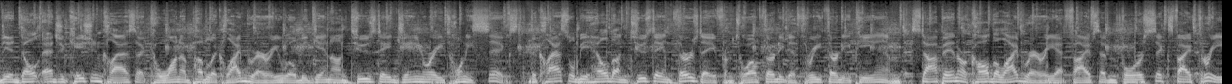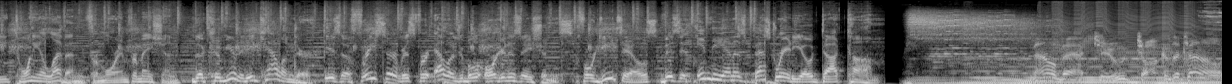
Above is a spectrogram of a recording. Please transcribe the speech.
The adult education class at Kewanna Public Library will begin on Tuesday, January 26th. The class will be held on Tuesday and Thursday from 12:30 to 3:30 p.m. Stop in or call the library at 574-653-2011 for more information. The community calendar is a free service for eligible organizations. For details, visit indianasbestradio.com. Now back to Talk of the Town.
